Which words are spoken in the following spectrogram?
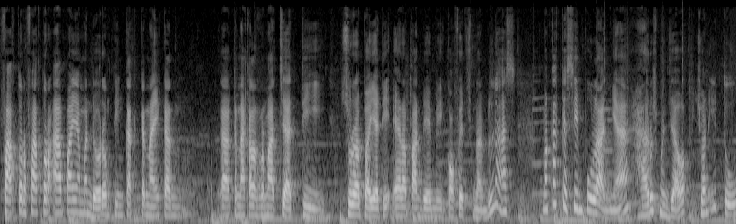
faktor-faktor apa yang mendorong tingkat kenaikan uh, kenakalan remaja di Surabaya di era pandemi COVID-19, maka kesimpulannya harus menjawab tujuan itu.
